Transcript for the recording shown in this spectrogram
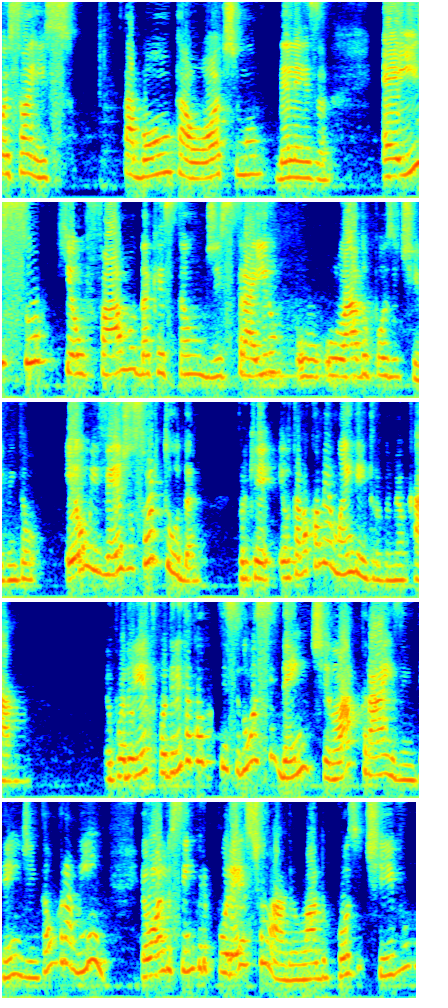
Foi só isso. tá bom, tá ótimo, beleza. É isso que eu falo da questão de extrair o, o, o lado positivo. Então, eu me vejo sortuda, porque eu tava com a minha mãe dentro do meu carro. Eu poderia, poderia ter acontecido um acidente lá atrás, entende? Então, para mim, eu olho sempre por este lado, o lado positivo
